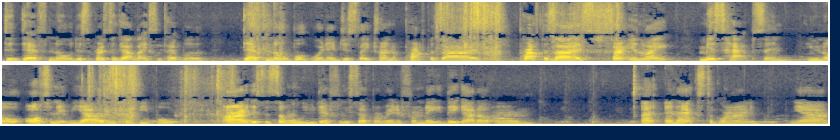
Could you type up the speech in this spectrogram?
the death note. This person got like some type of death notebook where they're just like trying to prophesize, prophesize certain like mishaps and you know alternate realities for people. All right, this is someone who you definitely separated from. They they got a um an axe to grind. Yeah,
